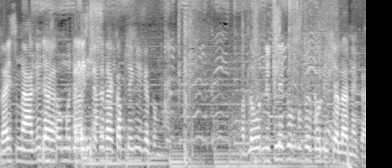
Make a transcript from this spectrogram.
गाइस मैं आगे जाता हूँ मुझे पीछे बैकअप देंगे क्या तुम? मतलब वो निकले के उनको पे गोली चलाने का?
